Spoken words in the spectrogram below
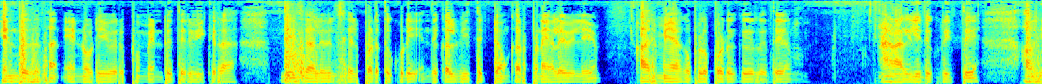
என்பதுதான் என்னுடைய விருப்பம் என்று தெரிவிக்கிறார். தேசிய அளவில் செயல்படுத்தக்கூடிய இந்த கல்வி திட்டம் கற்பனை அளவிலே அருமையாக புலப்படுகிறது. ஆனால் இது குறித்து அவர்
